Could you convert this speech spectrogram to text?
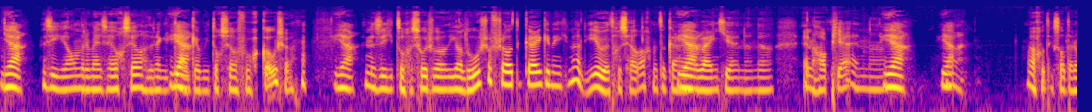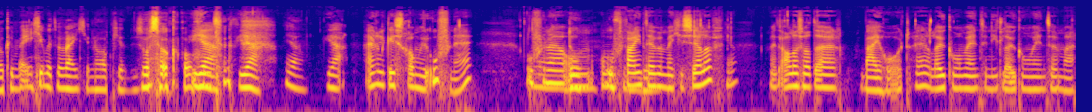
Ja, Dan zie je andere mensen heel gezellig. Dan denk ik, ja, ik heb hier toch zelf voor gekozen. ja, En dan zit je toch een soort van jaloers of zo te kijken. En denk je, nou, die hebben het gezellig met elkaar. Ja. Een wijntje en een, eh, een hapje. En, ja, ja. Maar goed, ik zat daar ook in mijn eentje met een wijntje en een hapje. Dus dat was ook gewoon ja, goed. ja, ja. ja. Eigenlijk is het gewoon weer oefenen, hè? Oefenen Ja, om, doen. om Oefenen, fijn te hebben met jezelf. Ja. Met alles wat erbij hoort. Hè? Leuke momenten, niet leuke momenten, maar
